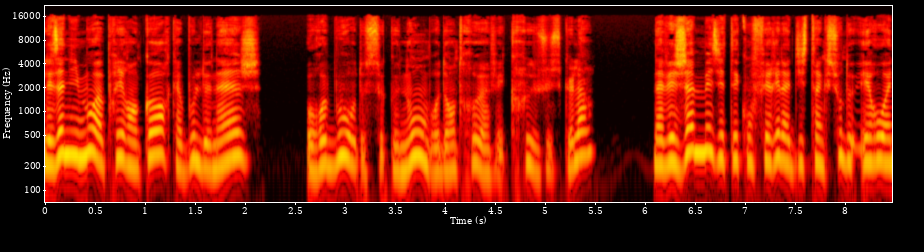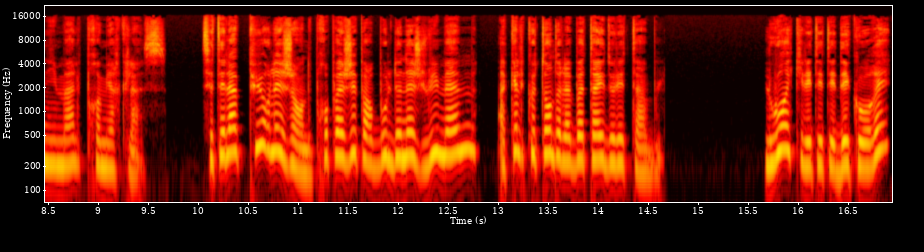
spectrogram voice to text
Les animaux apprirent encore qu'à Boule de Neige, au rebours de ce que nombre d'entre eux avaient cru jusque-là, n'avait jamais été conférée la distinction de héros animal première classe. C'était la pure légende propagée par Boule de Neige lui-même à quelque temps de la bataille de l'étable. Loin qu'il ait été décoré,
